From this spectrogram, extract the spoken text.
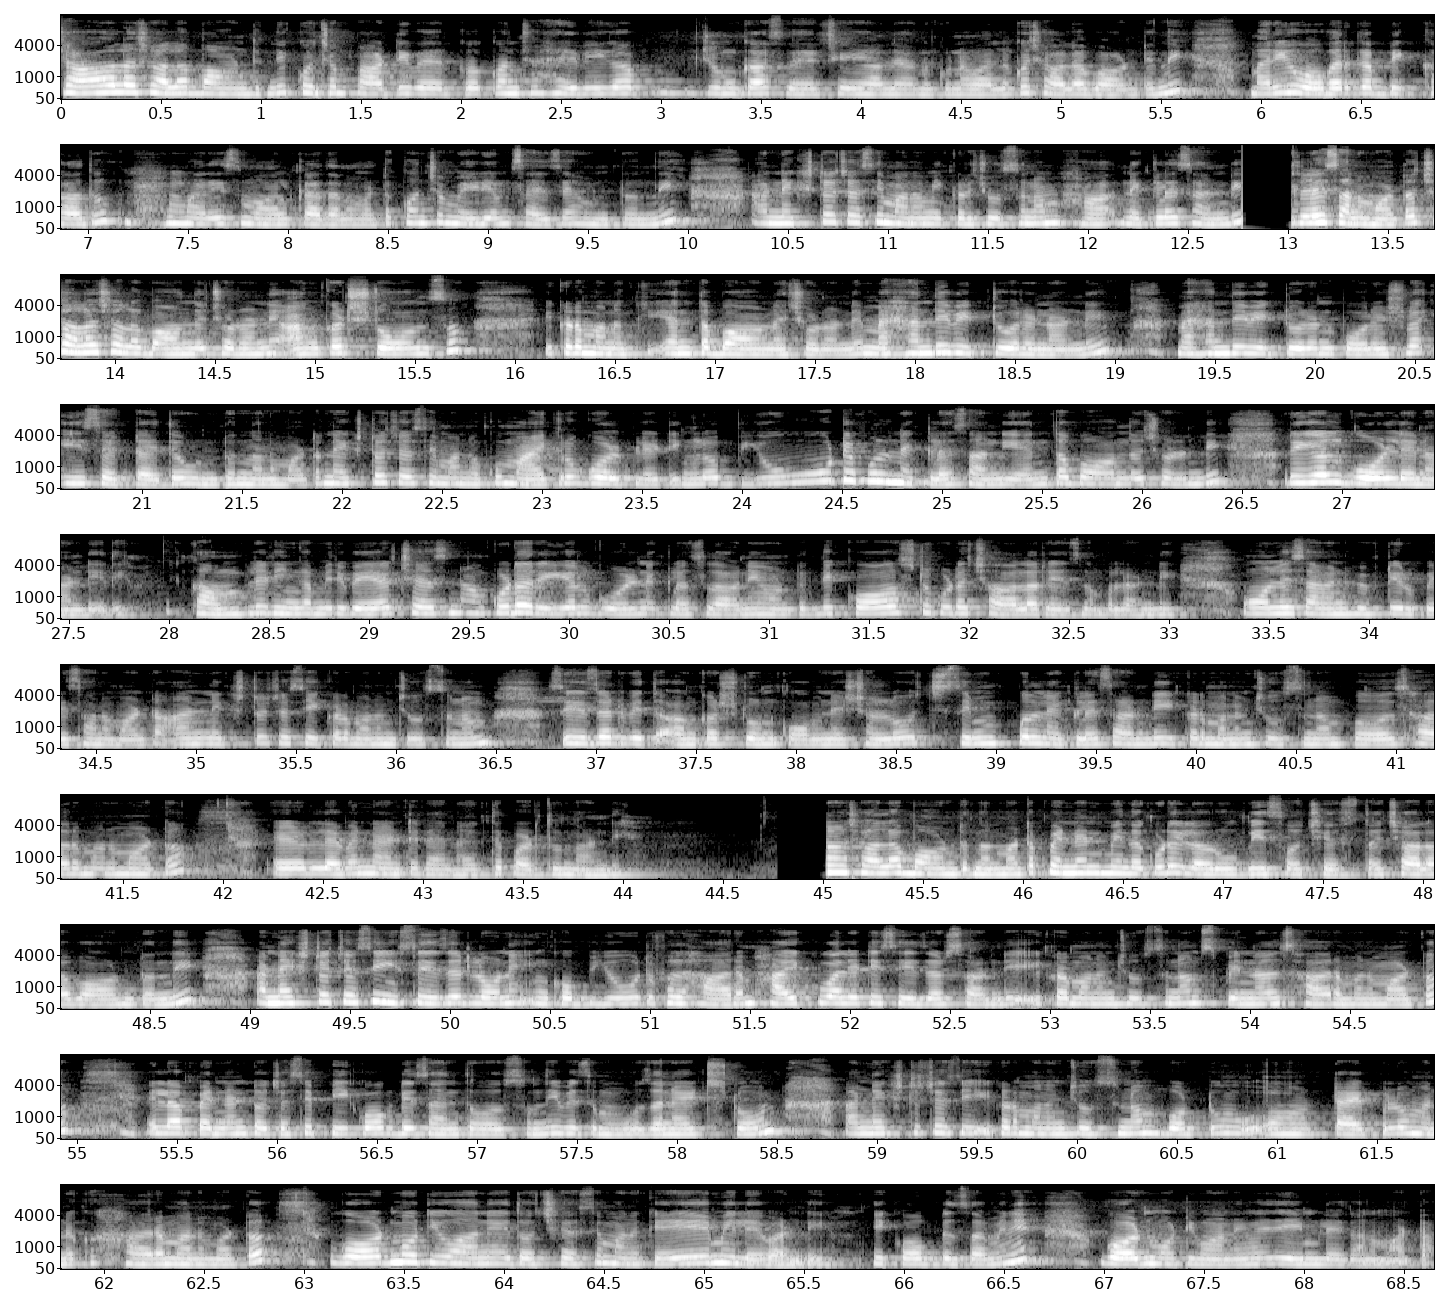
చాలా చాలా బాగుంటుంది. కొంచెం పార్టీ వేర్కు కొంచెం హెవీగా జుమ్కాస్ వేర్ చేయాలి అనుకున్న వాళ్ళకు చాలా బాగుంటుంది. మరీ ఓవర్గా బిగ్ కాదు మరీ స్మాల్ కాదనమాట కొంచెం మీడియం సైజే ఉంటుంది. అండ్ నెక్స్ట్ వచ్చేసి మనం ఇక్కడ చూస్తున్నాం నెక్లెస్ అండి. నెక్లెస్ అనమాట చాలా చాలా బాగుంది చూడండి. అంకట్ స్టోన్స్ ఇక్కడ మనకి ఎంత బాగున్నాయి చూడండి. మెహందీ విక్టోరియన్ అండి. మెహందీ విక్టోరియన్ పోలిష్లో ఈ సెట్ అయితే ఉంటుందన్నమాట. నెక్స్ట్ వచ్చేసి మనకు మైక్రో గోల్డ్ ప్లేటింగ్లో బ్యూటిఫుల్ నెక్లెస్ అండి. ఎంత బాగుందో చూడండి. రియల్ గోల్డేనండి ఇది. కంప్లీట్ ఇంకా మీరు వేర్ చేసినా కూడా రియల్ గోల్డ్ నెక్లెస్ లానే ఉంటుంది. కాస్ట్ కూడా చాలా రీజనబుల్ అండి. ఓన్లీ సెవెన్ ఫిఫ్టీ రూపీస్ అనమాట అండ్ నెక్స్ట్ వచ్చేసి ఇక్కడ మనం చూస్తున్నాం సీజెడ్ విత్ అంకర్ స్టోన్ కాంబినేషన్లో సింపుల్ నెక్లెస్ అండి. ఇక్కడ మనం చూస్తున్నాం పర్ల్స్ హారం అనమాట లెవెన్ నైంటీ నైన్ అయితే పడుతుందండి. చాలా బాగుంటుంది అనమాట పెండెంట్ మీద కూడా ఇలా రూబీస్ వచ్చేస్తాయి. చాలా బాగుంటుంది. అండ్ నెక్స్ట్ వచ్చేసి ఈ సీజర్లోనే ఇంకో బ్యూటిఫుల్ హారం. హై క్వాలిటీ సీజర్స్ అండి. ఇక్కడ మనం చూస్తున్నాం స్పిన్నల్స్ హారం అనమాట ఇలా పెండెంట్ వచ్చేసి పీకాక్ డిజైన్తో వస్తుంది with moissanite stone. And next వచ్చేసి ఇక్కడ మనం చూస్తున్నాం బొట్టు టైప్లో మనకు హారం అనమాట గాడ్ మోటివ్ అనేది వచ్చేసి మనకి లేవండి. పీకాక్ డిజైన్ గాడ్ మోటివ్ అనేది ఏం లేదనమాట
